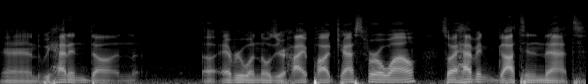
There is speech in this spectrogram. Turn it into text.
And we hadn't done uh, Everyone Knows You're High podcast for a while, so I haven't gotten that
